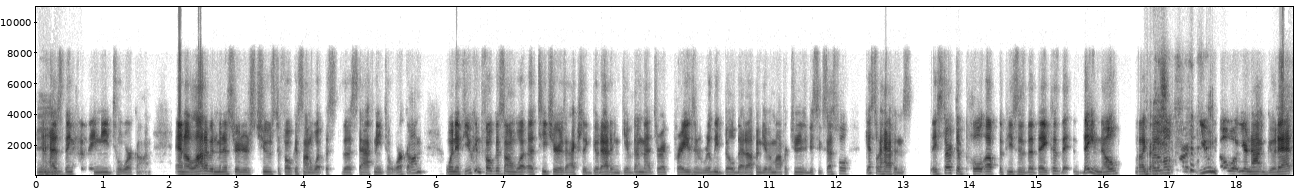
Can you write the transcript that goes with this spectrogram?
and mm. has things that they need to work on. And a lot of administrators choose to focus on what the, the staff need to work on. When if you can focus on what a teacher is actually good at and give them that direct praise and really build that up and give them opportunity to be successful, guess what happens? They start to pull up the pieces that they because they, they know like right. for the most part, you know what you're not good at.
